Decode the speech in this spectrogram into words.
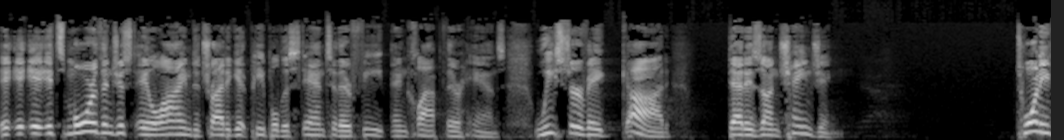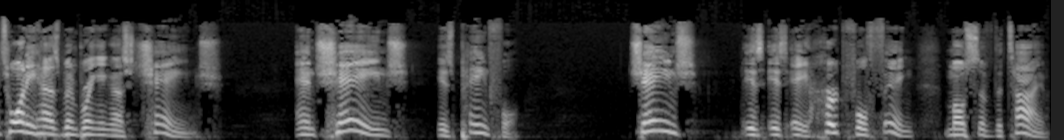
It, it, it's more than just a line to try to get people to stand to their feet and clap their hands. We serve a God that is unchanging. 2020 has been bringing us change, and change is painful. Change is, is a hurtful thing most of the time.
